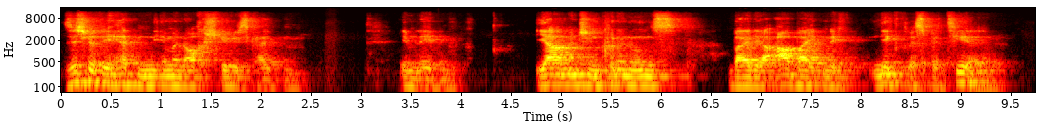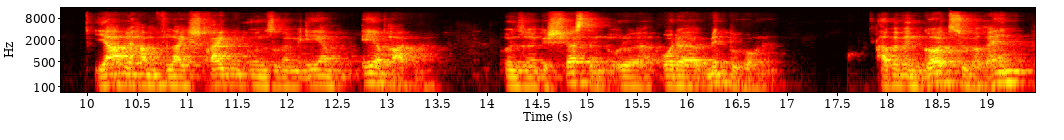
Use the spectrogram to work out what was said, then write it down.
Sicher, wir hätten immer noch Schwierigkeiten im Leben. Ja, Menschen können uns bei der Arbeit nicht, nicht respektieren. Ja, wir haben vielleicht Streit mit unserem Ehe, Ehepartner, unseren Geschwistern oder, oder Mitbewohnern. Aber wenn Gott souverän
